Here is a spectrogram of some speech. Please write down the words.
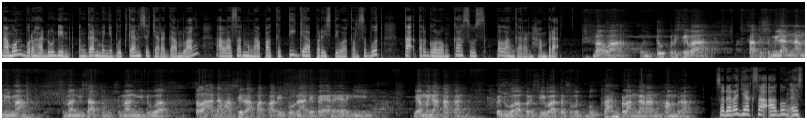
Namun Burhanuddin enggan menyebutkan secara gamblang alasan mengapa ketiga peristiwa tersebut tak tergolong kasus pelanggaran HAM berat bahwa untuk peristiwa 1965 Semanggi 1, Semanggi 2 telah ada hasil rapat paripurna DPR RI yang menyatakan kedua peristiwa tersebut bukan pelanggaran HAM berat. Saudara Jaksa Agung ST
